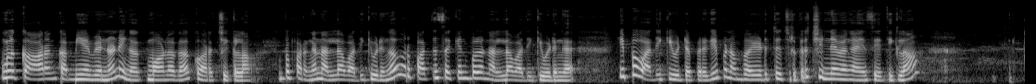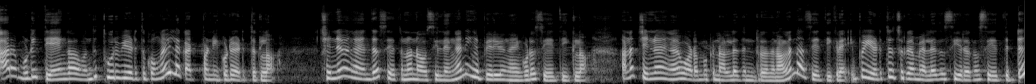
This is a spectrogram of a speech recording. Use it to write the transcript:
உங்களுக்கு காரம் கம்மியாக வேணும் நீங்கள் மிளகா குறைச்சிக்கலாம். இப்போ பாருங்கள் நல்லா வதக்கி விடுங்க. ஒரு பத்து செகண்ட் போல் நல்லா வதக்கி விடுங்க. இப்போ வதக்கி விட்ட பிறகு இப்போ நம்ம எடுத்து வச்சுருக்கிற சின்ன வெங்காயம் சேர்த்திக்கலாம். அரை முடி தேங்காய் வந்து துருவி எடுத்துக்கோங்க இல்லை கட் பண்ணி கூட எடுத்துக்கலாம். சின்ன வெங்காயம் தான் சேர்த்தணும்னு அவசியம் இல்லைங்க. நீங்கள் பெரிய வெங்காயம் கூட சேர்த்திக்கலாம். ஆனால் சின்ன வெங்காயம் உடம்புக்கு நல்லதுன்றதுனால நான் சேர்த்திக்கிறேன். இப்போ எடுத்து வச்சுருக்க மிளகு சீரகம் சேர்த்துட்டு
